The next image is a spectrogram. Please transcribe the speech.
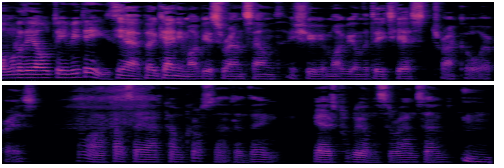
On one of the old DVDs? Yeah, but again, it might be a surround sound issue. It might be on the DTS track or whatever it is. Well, I can't say I've come across that. I don't think Yeah, it's probably on the surround sound. I Mm.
